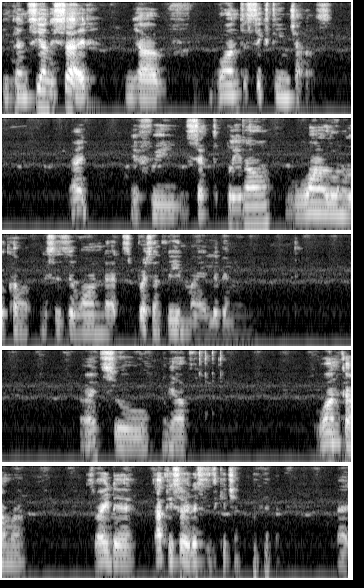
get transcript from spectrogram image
you can see on the side we have 1 to 16 channels. Alright, if we set to play now, one alone will come up. This is the one that's presently in my living room. Alright, so we have one camera. It's right there. Actually sorry this is the kitchen. Right.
